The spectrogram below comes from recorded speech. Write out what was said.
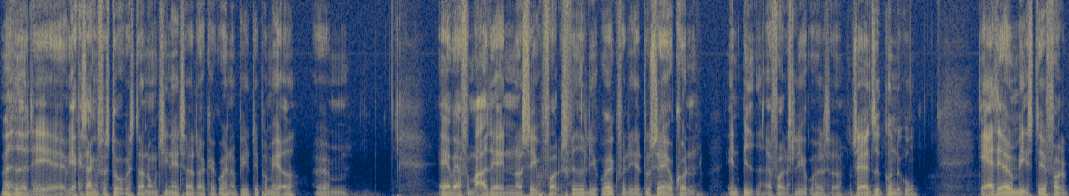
hvad hedder det? Øh, jeg kan sagtens forstå, hvis der er nogle teenager, der kan gå hen og blive deprimeret. Øh, af at være for meget derinde og se på folks fede liv, ikke? Fordi at du ser jo kun en bid af folks liv, altså. Du ser altid kun det gode. Ja, det er jo mest det, folk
